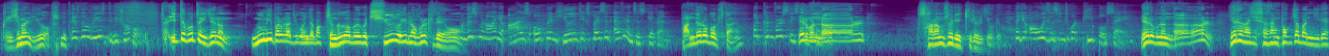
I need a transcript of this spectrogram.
근심할 이유 없습니다. There's no reason to be troubled. 자, 이때부터 이제는 눈이 밝아지고 이제 막 증거가 보이고 치유도 일어나고 그렇게 돼요. From this point on, your eyes open, healing takes place, and evidence is given. 반대로 봅시다. But conversely 여러분 speaking, 늘 사람 소리에 귀를 기울이고 that you're always listening to what people say. 여러분은 늘 여러 가지 세상 복잡한 일에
